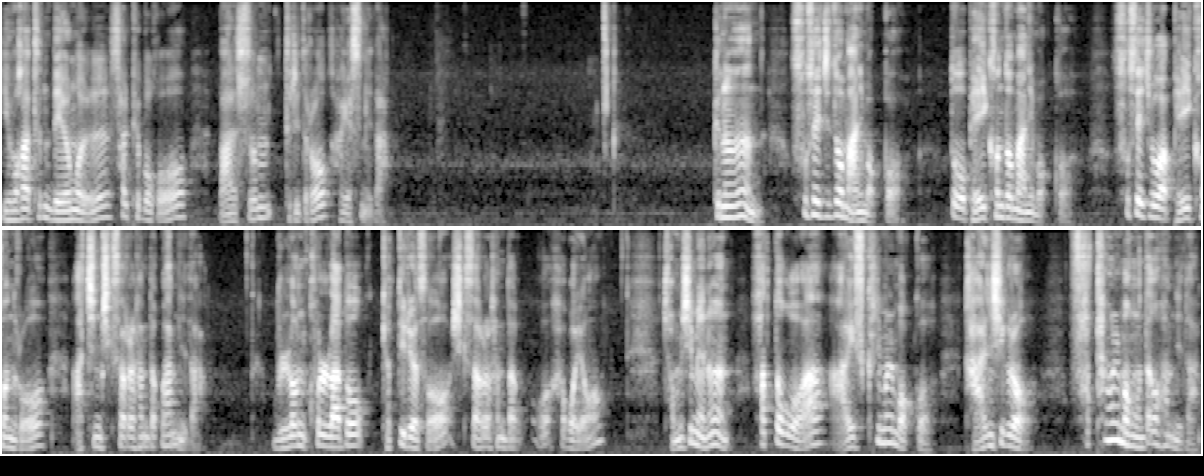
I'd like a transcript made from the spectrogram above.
이와 같은 내용을 살펴보고 말씀드리도록 하겠습니다. 그는 소세지도 많이 먹고 또 베이컨도 많이 먹고 소세지와 베이컨으로 아침 식사를 한다고 합니다. 물론 콜라도 곁들여서 식사를 한다고 하고요. 점심에는 핫도그와 아이스크림을 먹고 간식으로 사탕을 먹는다고 합니다.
